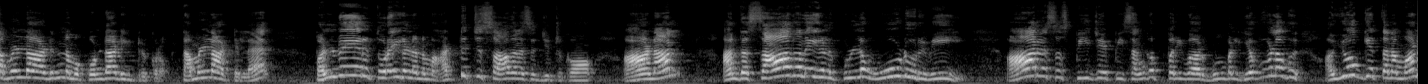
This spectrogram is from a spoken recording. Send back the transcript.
தமிழ்நாடுன்னு நம்ம கொண்டாடிட்டு இருக்கிறோம். தமிழ்நாட்டுல பல்வேறு துறைகளை நம்ம அடிச்சு சாதனை செஞ்சிட்டு இருக்கோம். ஆனால் அந்த சாதனைகளுக்குள்ள ஊடுருவி ஆர்எஸ்எஸ் பிஜேபி சங்கப்பரிவார் கும்பல் எவ்வளவு அயோக்கியத்தனமான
